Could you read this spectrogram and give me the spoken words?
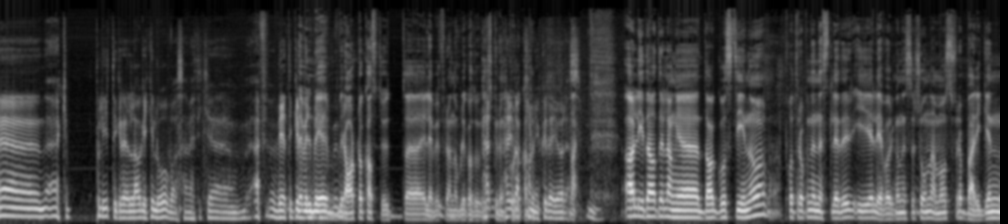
Eh, jeg er ikke politiker eller lager ikke lover, så jeg vet ikke, jeg vet ikke Det vil bli rart å kaste ut eh, elever fra en obligatorisk grunnskole? Per i dag kan jo ikke det gjøres. Nei. Alida De Lange Dagostino, påtroppende nestleder i Elevorganisasjonen, er med oss fra Bergen.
